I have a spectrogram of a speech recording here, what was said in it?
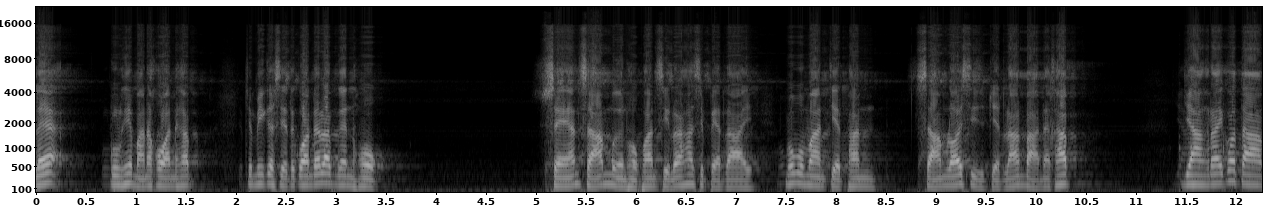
และกรุงเทพมหานครนะครับ จะมีเกษตรกรได้รับเงิน6แสนสามหมื่นหกพันสี่ร้อยห้าสิบแปดรายงบประมาณเจ็ดพันสามร้อยสี่สิบเจ็ดล้านบาทนะครับ อย่างไรก็ตาม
